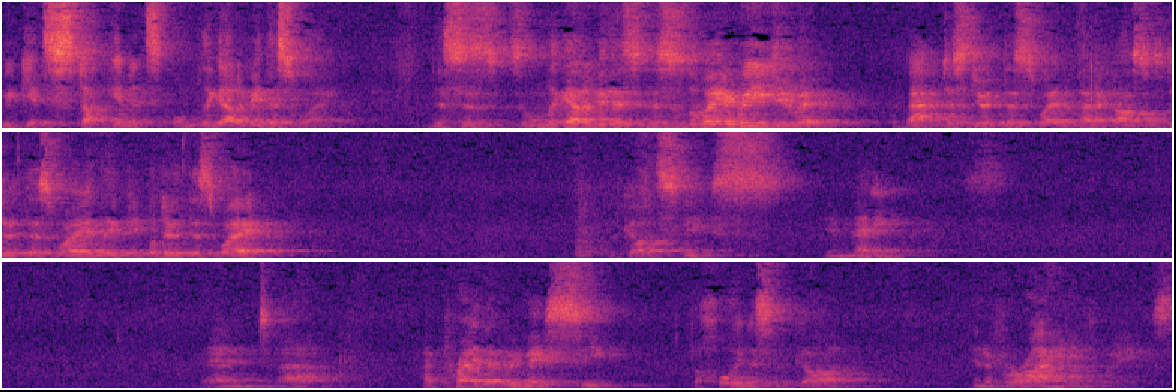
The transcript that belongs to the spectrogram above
we get stuck in it's only got to be this way. This is it's only got to be this. This is the way we do it. The Baptists do it this way. The Pentecostals do it this way. And the people do it this way. But God speaks in many ways. And uh, I pray that we may seek the holiness of God in a variety of ways.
